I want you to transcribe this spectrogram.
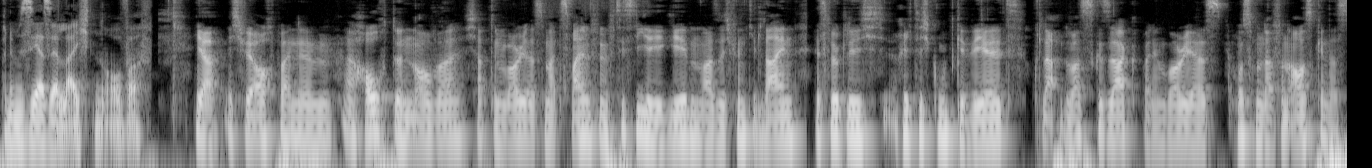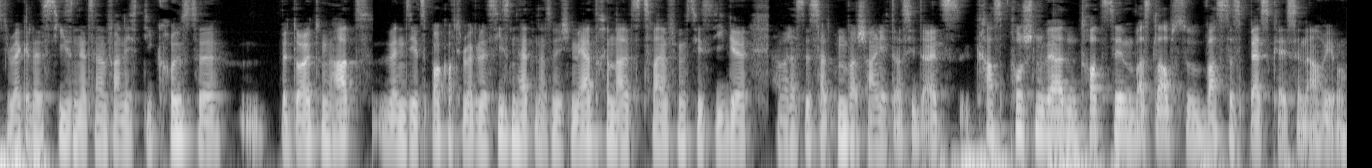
bei einem sehr, sehr leichten Over. Ja, ich wäre auch bei einem äh, hauchdünnen Over. Ich habe den Warriors mal 52 Siege gegeben. Also ich finde die Line ist wirklich richtig gut gewählt. Klar, du hast es gesagt, bei den Warriors muss man davon ausgehen, dass die Regular Season jetzt einfach nicht die größte Bedeutung hat. Wenn sie jetzt Bock auf die Regular Season hätten, natürlich mehr drin als 52 Siege. Aber das ist halt unwahrscheinlich, dass sie da jetzt krass pushen werden. Trotzdem, was glaubst du, was das Best-Case-Szenario?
